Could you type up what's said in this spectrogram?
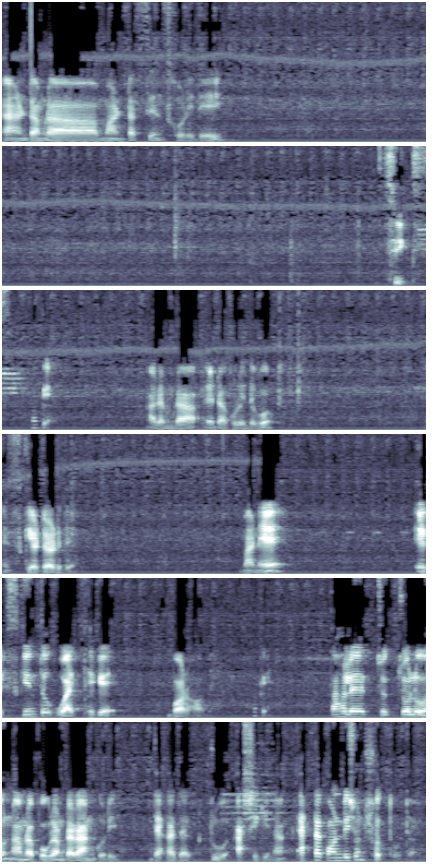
and আমরা মানটা চেঞ্জ করে দেই। সিক্স ওকে আর আমরা এটা করে দেব। স্কেটার দে মানে এক্স কিন্তু ওয়াই থেকে বড় হবে ওকে তাহলে চলুন আমরা প্রোগ্রামটা রান করি, দেখা যাক ট্রু আসে কি না একটা কন্ডিশন সত্য হতে হবে,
